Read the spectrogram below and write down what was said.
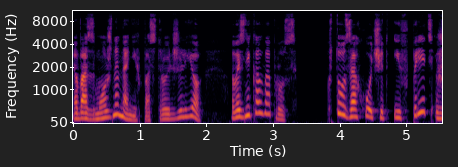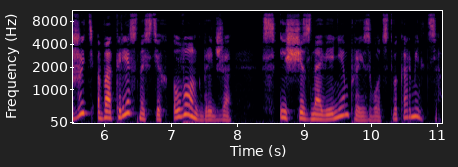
Возможно, на них построить жилье. Возникал вопрос, кто захочет и впредь жить в окрестностях Лонгбриджа с исчезновением производства кормильца?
